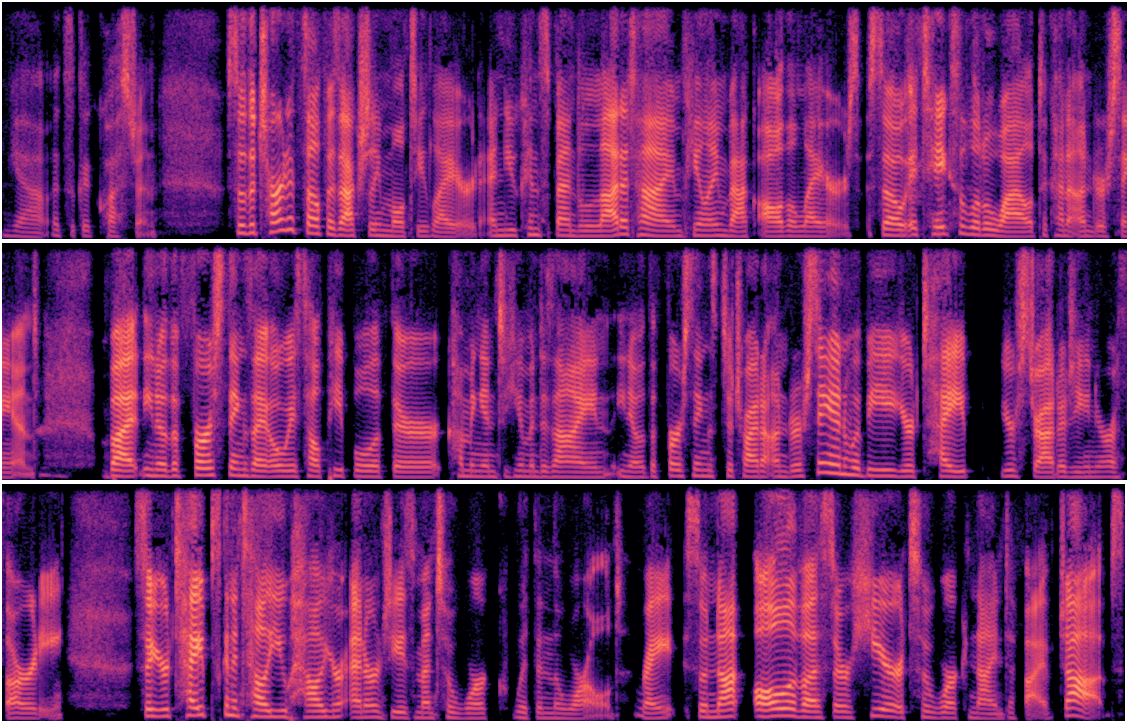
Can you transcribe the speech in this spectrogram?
Yeah, that's a good question. So the chart itself is actually multi-layered and you can spend a lot of time peeling back all the layers. So it takes a little while to kind of understand. But, you know, the first things I always tell people if they're coming into human design, you know, the first things to try to understand would be your type, your strategy and your authority. So your type's going to tell you how your energy is meant to work within the world, right? So not all of us are here to work 9 to 5 jobs.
